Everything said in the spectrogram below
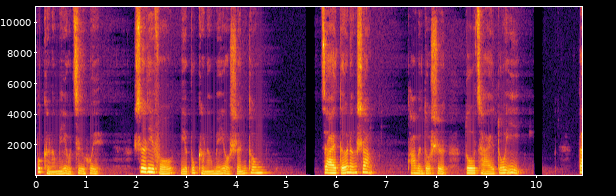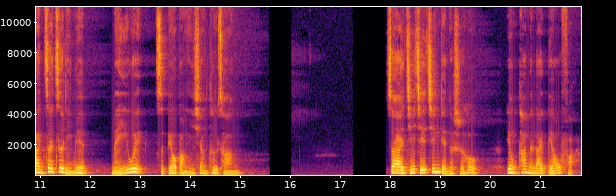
不可能没有智慧，舍利弗也不可能没有神通。在德能上，他们都是多才多艺，但在这里面，每一位只标榜一项特长。在集结经典的时候，用他们来表法，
